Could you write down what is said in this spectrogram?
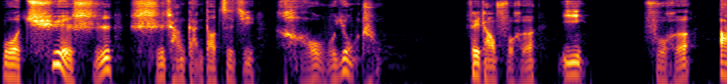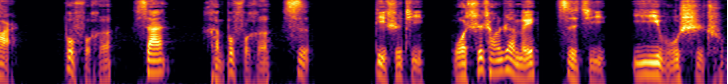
我确实时常感到自己毫无用处。非常符合一，符合二，不符合三，很不符合四。第十题，我时常认为自己一无是处。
